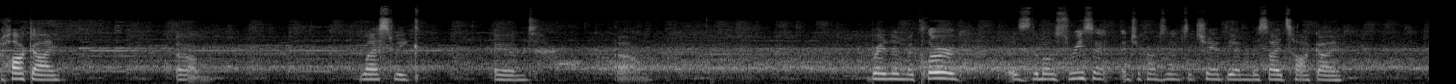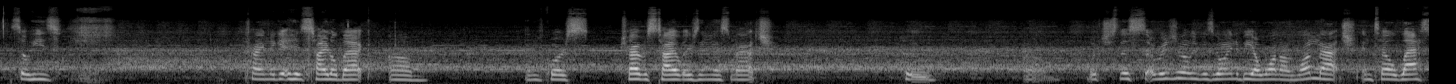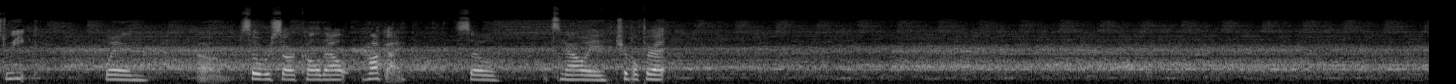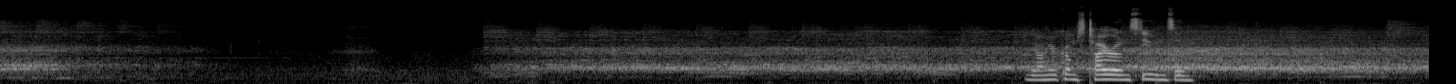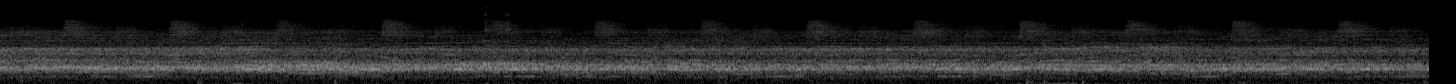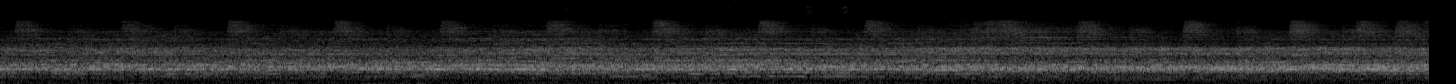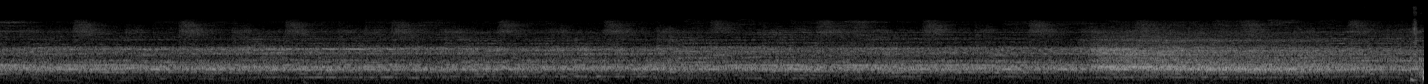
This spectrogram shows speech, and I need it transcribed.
Hawkeye um, last week, and um, Brandon McClurg is the most recent Intercontinental Champion besides Hawkeye. So he's trying to get his title back. Um, and of course, Travis Tyler's in this match, who, um, which this originally was going to be a one-on-one match until last week when um, Silver Star called out Hawkeye. So it's now a triple threat Now here comes Tyrone Stevenson.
